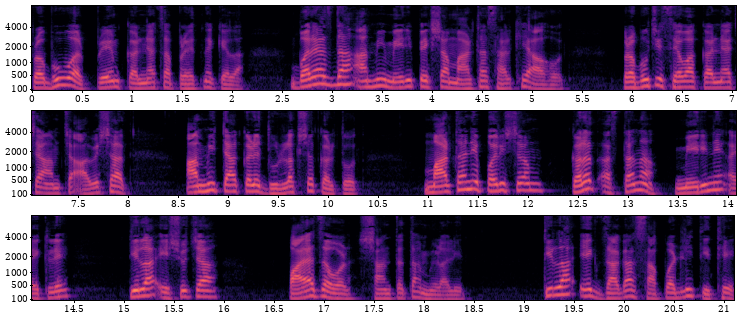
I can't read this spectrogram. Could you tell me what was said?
प्रभूवर प्रेम करण्याचा प्रयत्न केला. बऱ्याचदा आम्ही मेरीपेक्षा मार्थासारखे आहोत. प्रभूची सेवा करण्याच्या आमच्या आवेशात आम्ही त्याकडे दुर्लक्ष करतो मार्थाने परिश्रम करत असताना मेरीने ऐकले तिला येशूच्या पायाजवळ शांतता मिळाली. तिला एक जागा सापडली तिथे.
